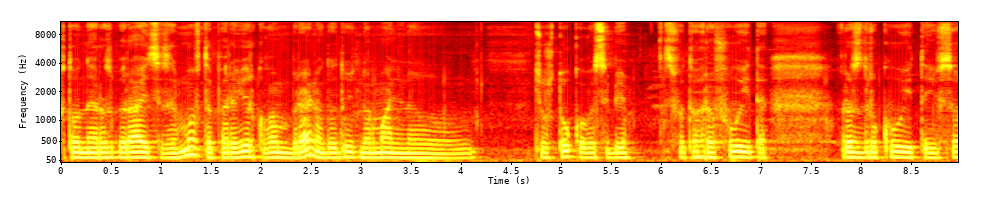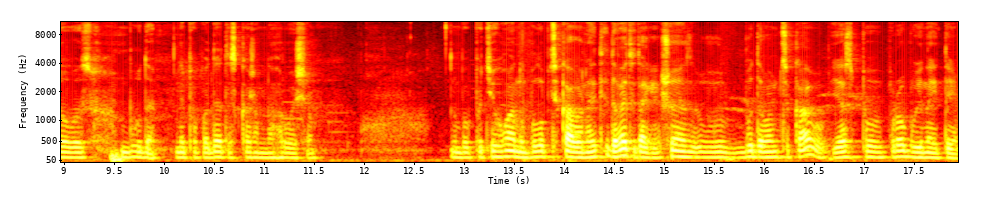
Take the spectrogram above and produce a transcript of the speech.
Хто не розбирається, замовте перевірку, вам реально дадуть нормальну цю штуку, ви собі сфотографуєте, роздрукуєте і все у вас буде. Не попадете, скажімо, на гроші. Ну, Бо по Тігуану було б цікаво знайти. Давайте так, якщо буде вам цікаво, я спробую знайти.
